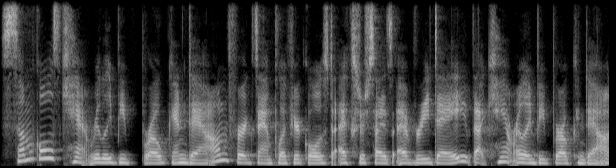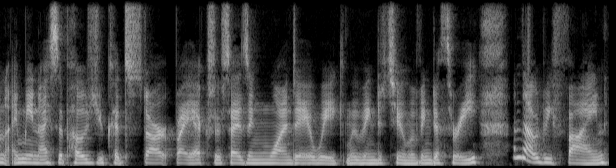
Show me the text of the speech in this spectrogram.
Some goals can't really be broken down. For example, if your goal is to exercise every day, that can't really be broken down. I mean, I suppose you could start by exercising one day a week, moving to two, moving to three, and that would be fine.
